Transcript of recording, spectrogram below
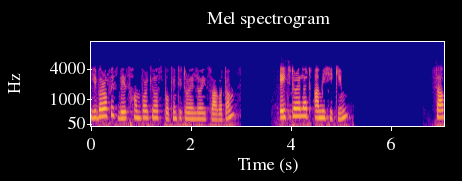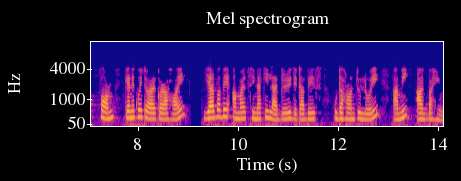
LibreOffice Base সম্পৰ্কীয় স্পোকেন টিউটোৰিয়েললৈ স্বাগতম। এই টিউটোৰিয়েলত আমি শিকিম সাবফৰ্ম কেনেকৈ তৈয়াৰ কৰা হয় ইয়াৰ বাবে আমাৰ চিনাকি লাইব্ৰেৰী ডাটাবেস উদাহৰণটো লৈ আমি আগবাঢ়িম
